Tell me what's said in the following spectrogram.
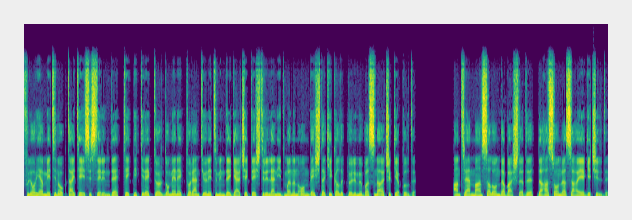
Florya Metin Oktay tesislerinde, teknik direktör Domenek Torrent yönetiminde gerçekleştirilen idmanın 15 dakikalık bölümü basına açık yapıldı. Antrenman salonda başladı, daha sonra sahaya geçildi.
